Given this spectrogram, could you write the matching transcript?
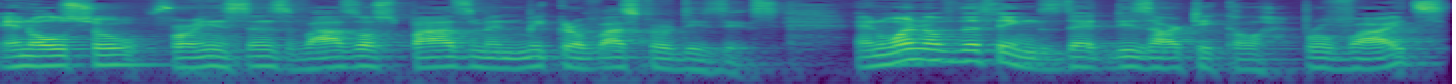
and also, for instance, vasospasm and microvascular disease. And one of the things that this article provides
